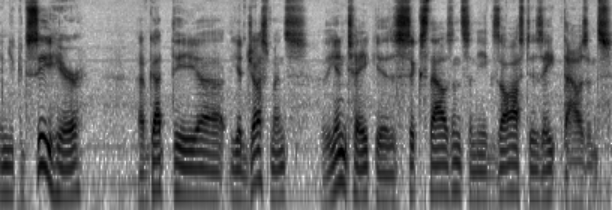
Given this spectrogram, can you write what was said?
And you can see here I've got the uh, the adjustments. The intake is six thousandths and the exhaust is eight thousandths.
